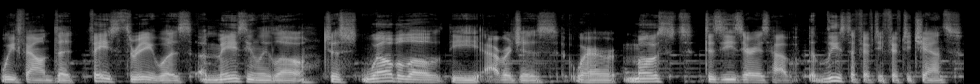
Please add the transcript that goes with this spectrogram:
We found that phase three was amazingly low, just well below the averages, where most disease areas have at least a 50 50 chance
